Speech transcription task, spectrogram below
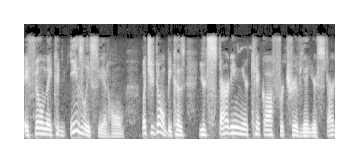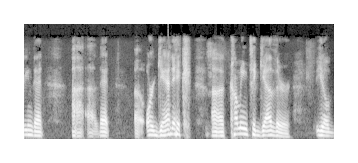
a film they could easily see at home, but you don't because you're starting your kickoff for trivia. You're starting that uh, uh, that uh, organic uh, coming together, you know,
